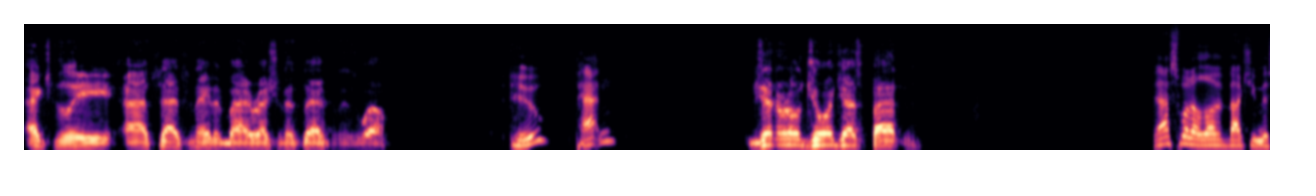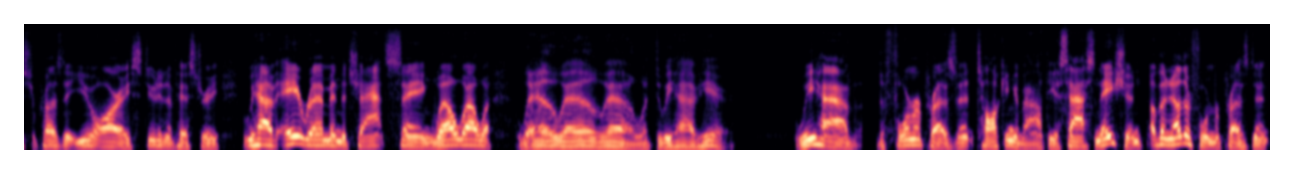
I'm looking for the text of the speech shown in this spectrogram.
actually uh, assassinated by a Russian assassin as well. Who? Patton? General George S. Patton. That's what I love about you, Mr. President. You are a student of history. We have A AREM in the chat saying, well, well, well, well, well, well, what do we have here? we have the former president talking about the assassination of another former president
